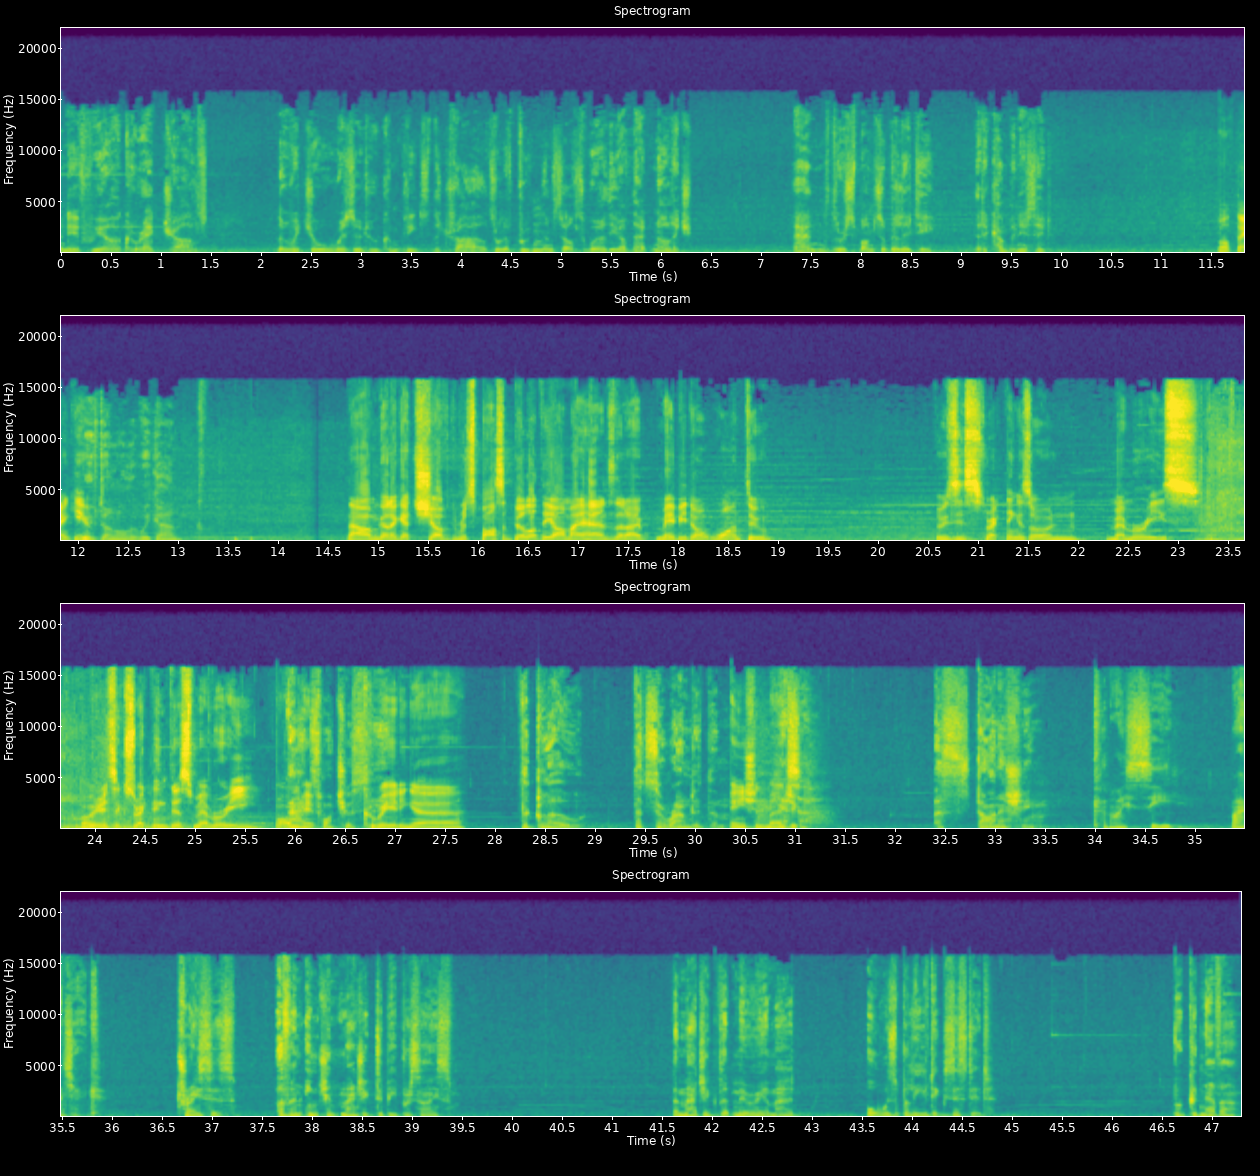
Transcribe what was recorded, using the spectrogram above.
and if we are correct, Charles, the witch or wizard who completes the trials will have proven themselves worthy of that knowledge. And the responsibility that accompanies it. Well, thank you. We've done all that we can. Now I'm gonna get shoved responsibility on my hands that I maybe don't want to. So he's extracting his own memories. Oh, he's extracting this memory from That's him what you're seeing. creating a The glow that surrounded them. ancient magic. Yes. Astonishing. Can I see magic? Traces of an ancient magic, to be precise. The magic that Miriam had always believed existed, but could never.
